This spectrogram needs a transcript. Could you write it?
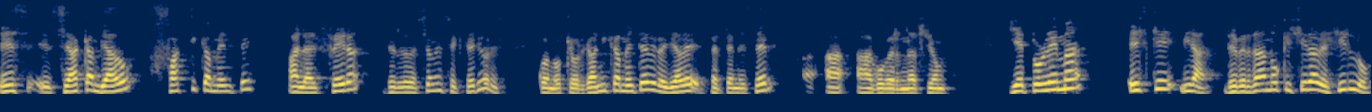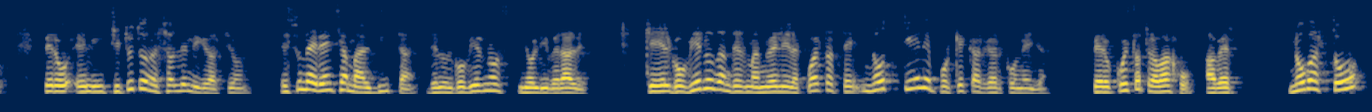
es, eh, se ha cambiado fácticamente a la esfera de relaciones exteriores, cuando que orgánicamente debería de pertenecer a gobernación. Y el problema es que, mira, de verdad no quisiera decirlo, pero el Instituto Nacional de Migración es una herencia maldita de los gobiernos neoliberales, que el gobierno de Andrés Manuel y la Cuarta T no tiene por qué cargar con ella, pero cuesta trabajo. A ver, no bastó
